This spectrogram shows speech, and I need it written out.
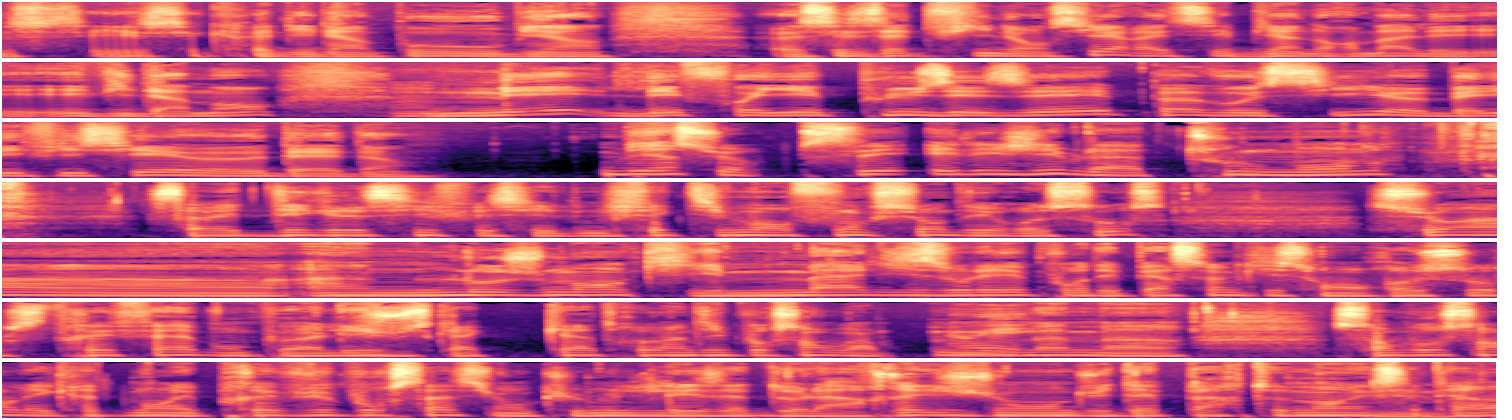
ces, ces crédits d'impôt ou bien euh, ces aides financières, et c'est bien normal, évidemment. Mm. Mais les foyers plus aisés peuvent aussi euh, bénéficier euh, d'aides. Bien sûr, c'est éligible à tout le monde. Ça va être dégressif, et c'est effectivement en fonction des ressources. Sur un, un logement qui est mal isolé pour des personnes qui sont en ressources très faibles, on peut aller jusqu'à 90%, voire Oui. même euh, 100%. L'écrètement est prévu pour ça si on cumule les aides de la région, du département, etc.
